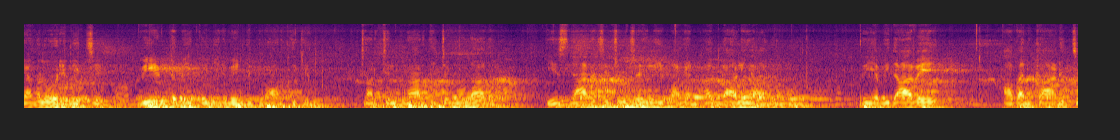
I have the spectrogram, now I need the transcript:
ഞങ്ങൾ ഒരുമിച്ച് വീണ്ടും ഈ കുഞ്ഞിന് വേണ്ടി പ്രാർത്ഥിക്കുന്നു. ചർച്ചിൽ പ്രാർത്ഥിച്ച കൂടാതെ ഈ സ്നാന ശുശ്രൂഷയിൽ ഈ മകൻ പങ്കാളിയാകുമ്പോൾ പ്രിയ പിതാവേ അവൻ കാണിച്ച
